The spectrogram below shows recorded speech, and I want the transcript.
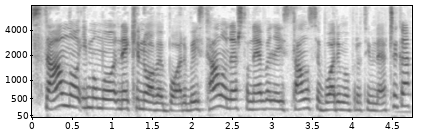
stalno imamo neke nove borbe i stalno nešto ne valja i stalno se borimo protiv nečega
